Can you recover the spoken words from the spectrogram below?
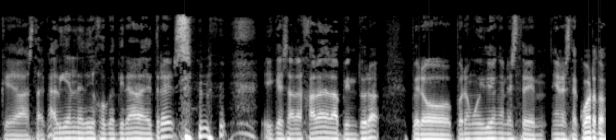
que hasta que alguien le dijo que tirara de tres y que se alejara de la pintura, pero, pero muy bien en este, en este cuarto.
